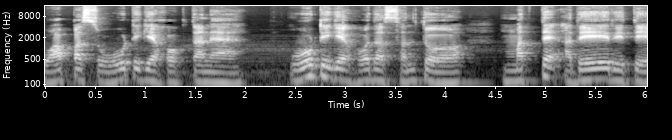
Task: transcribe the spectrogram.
ವಾಪಸ್ ಊಟಿಗೆ ಹೋಗ್ತಾನೆ. ಊಟಿಗೆ ಹೋದ ಸಂತು ಮತ್ತೆ ಅದೇ ರೀತಿ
